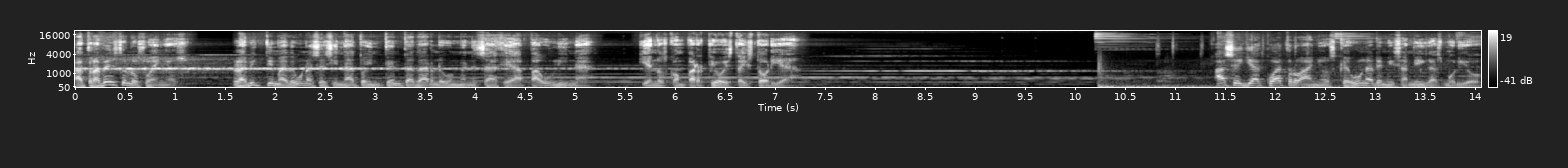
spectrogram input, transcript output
A través de los sueños, la víctima de un asesinato intenta darle un mensaje a Paulina, quien nos compartió esta historia. Hace ya cuatro años que una de mis amigas murió.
